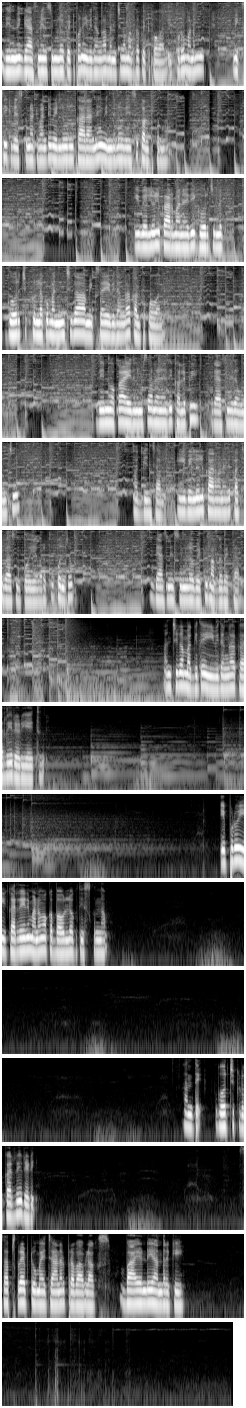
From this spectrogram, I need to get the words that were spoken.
దీన్ని గ్యాస్ మీద సిమ్లో పెట్టుకొని ఈ విధంగా మంచిగా మగ్గ పెట్టుకోవాలి. ఇప్పుడు మనం మిక్సీకి వేసుకున్నటువంటి వెల్లుల్లి కారాన్ని ఇందులో వేసి కలుపుకుందాం. ఈ వెల్లుల్లి కారం అనేది గోరుచిల్ల గోరుచిక్కులకు మంచిగా మిక్స్ అయ్యే విధంగా కలుపుకోవాలి. దీన్ని ఒక ఐదు నిమిషాలు అనేది కలిపి గ్యాస్ మీద ఉంచి మగ్గించాలి. ఈ వెల్లుల్లి కారం అనేది పచ్చి వాసన పోయే వరకు కొంచెం గ్యాస్ని సిమ్లో పెట్టి మగ్గబెట్టాలి. మంచిగా మగ్గితే ఈ విధంగా కర్రీ రెడీ అవుతుంది. ఇప్పుడు ఈ కర్రీని మనం ఒక బౌల్లోకి తీసుకుందాం. అంతే. గోర్చిక్కుడు curry ready. Subscribe to my channel Prabha blogs bye అండి అందరికీ.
